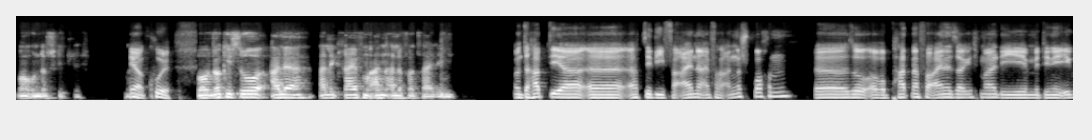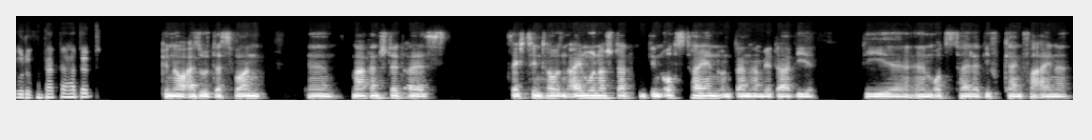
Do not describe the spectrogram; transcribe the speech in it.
war unterschiedlich. Ja, cool. War wirklich so, alle, alle greifen an, alle verteidigen. Und da habt ihr, äh, habt ihr die Vereine einfach angesprochen, äh, so eure Partnervereine, sage ich mal, die, mit denen ihr eh gute Kontakte hattet? Genau, also das waren äh, Maranstedt als 16.000 Einwohnerstadt mit den Ortsteilen und dann haben wir da die, die ähm, Ortsteile, die kleinen Vereine,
